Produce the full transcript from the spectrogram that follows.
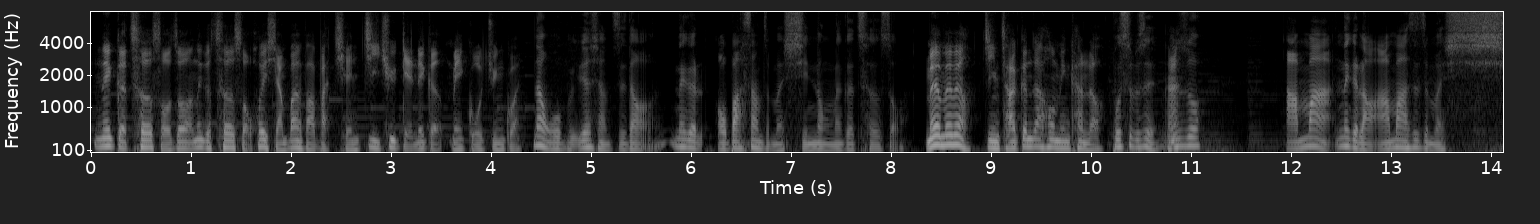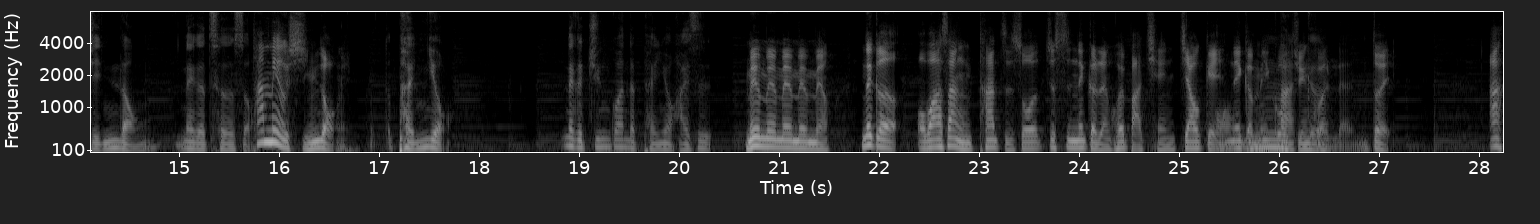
那个车手之后，那个车手会想办法把钱寄去给那个美国军官。那我比较想知道那个欧巴桑怎么形容那个车手？没有没有没有，警察跟在后面看的、哦。不是不是，我啊是说阿嬷那个老阿嬷是怎么形容那个车手？他没有形容、哎，朋友，那个军官的朋友还是没有没有没有没有没有，那个欧巴桑他只说就是那个人会把钱交给哦那个美国军官。对，啊，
